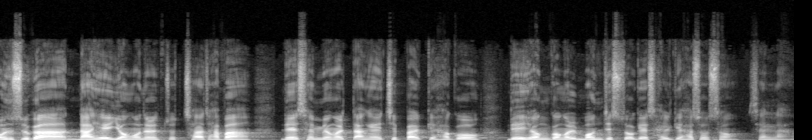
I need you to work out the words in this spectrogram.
원수가 나의 영혼을 쫓아잡아 내 생명을 땅에 짓밟게 하고 내 영광을 먼지 속에 살게 하소서 셀라.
